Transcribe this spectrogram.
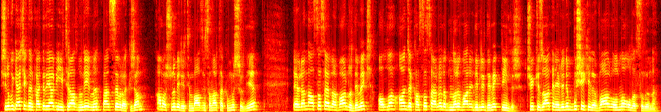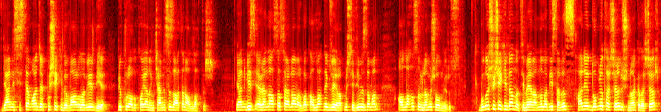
Şimdi bu gerçekten kayda değer bir itiraz mı değil mi? Ben size bırakacağım. Ama şunu belirteyim bazı insanlar takılmıştır diye. Evrende hassas ayarlar vardır demek Allah ancak hassas ayarlarla bunları var edebilir demek değildir. Çünkü zaten evrenin bu şekilde var olma olasılığını yani sistem ancak bu şekilde var olabilir diye bir kuralı koyanın kendisi zaten Allah'tır. Yani biz evrende hassas ayarlar var bak Allah ne güzel yaratmış dediğimiz zaman Allah'ı sınırlamış olmuyoruz. Bunu şu şekilde anlatayım eğer anlamadıysanız. Hani domino taşlarını düşünün arkadaşlar.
